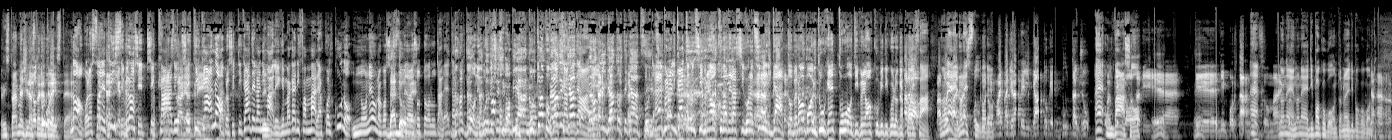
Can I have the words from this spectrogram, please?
Risparmiaci la storia due. triste. eh. No, con la storia triste, però se, se cade, se ti ca- no, però se ti cade l'animale che magari fa male a qualcuno non è una cosa Da stupida dove? da sottovalutare, è dal Da- balcone. da- dal purtroppo dodicesimo può, piano. purtroppo Però può del capitare. però per il gatto sti cazzi. Eh, però il gatto non si preoccupa dell'assicurazione il gatto, però poi tu che è tuo ti preoccupi di quello che No, poi no, fa. ma Non poi è, non è stupido. Ma immaginate il gatto che butta giù Eh, un vaso. cosa di, eh, di- di importante, Eh, insomma. non, ecco. è, non è di poco conto, non è di poco conto. Ah, ah, ah.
